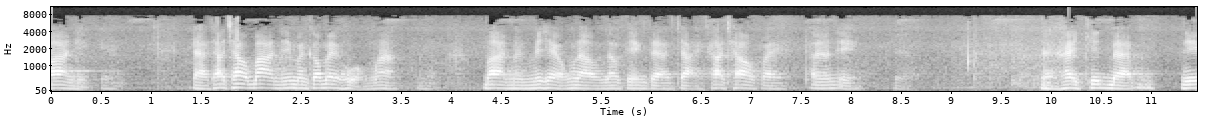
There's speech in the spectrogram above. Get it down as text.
บ้านอีก แต่ถ้าเช่าบ้านนี้มันก็ไม่ห่วงมาก บ้านมันไม่ใช่ของเรา เราเพียงแต่จ่ายค่าเช่าไปเท่านั้นเอง ให้คิดแบบนี้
